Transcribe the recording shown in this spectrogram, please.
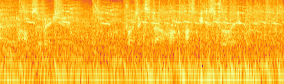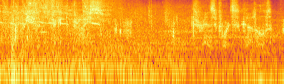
An observation. Project Starhawk must be destroyed. But we shouldn't forget the price. Transport scuttled.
